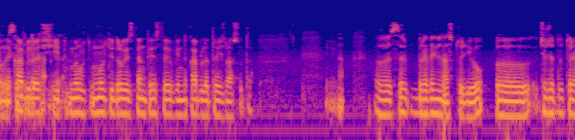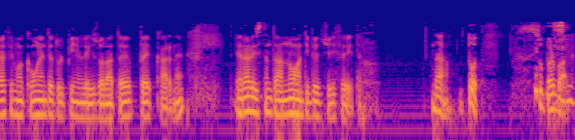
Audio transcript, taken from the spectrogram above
vindecabilă este și vindecabilă. multi- multidrog-rezistentă este vindecabilă 30%. Uh, Să revenim la studiu, uh, cercetătorii afirmă că una dintre tulpinile izolate pe carne era rezistentă la 9 antibiotice diferite. Da, tot. Super bug.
